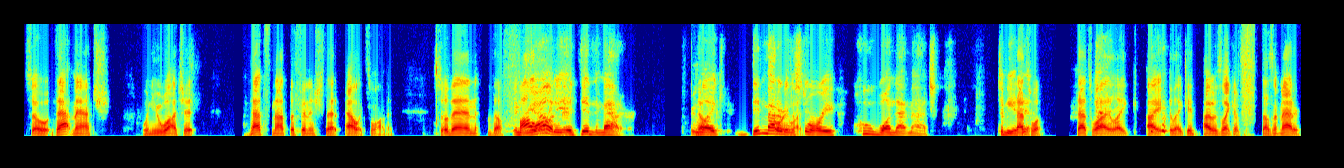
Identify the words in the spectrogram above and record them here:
So, that match, when you watch it, that's not the finish that Alex wanted. So then the In reality, match- it didn't matter. No. Like didn't matter to the Story-wise. story who won that match. To me, it that's did. what that's why like i like it i was like it doesn't matter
